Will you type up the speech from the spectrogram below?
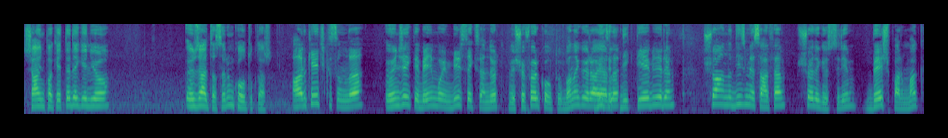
Shine pakette de geliyor. Özel tasarım koltuklar. Arka iç kısımda öncelikle benim boyum 1.84 ve şoför koltuğu bana göre ayarlı dik diyebilirim. Şu anda diz mesafem şöyle göstereyim. 5 parmak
